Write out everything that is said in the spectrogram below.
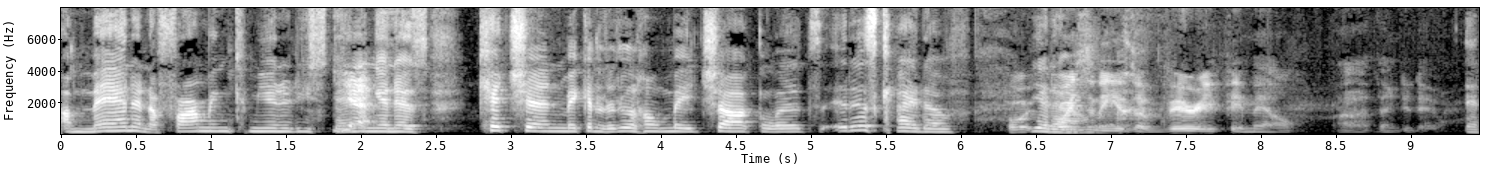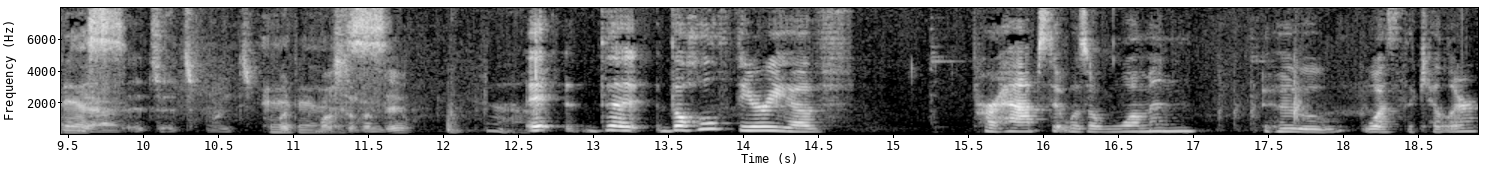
a man in a farming community standing yes. in his kitchen making little homemade chocolates, it is kind of you know poisoning is a very female uh, thing to do. It is. Yeah, it's it's, it's what it most of them do. Yeah. It the the whole theory of perhaps it was a woman who was the killer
